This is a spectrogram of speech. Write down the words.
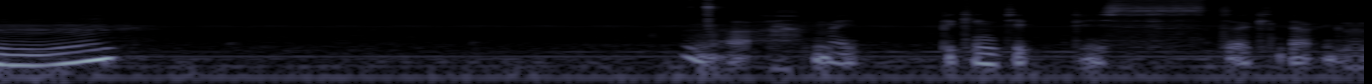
Hmm. Ah, my picking tip is stuck. There we go.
